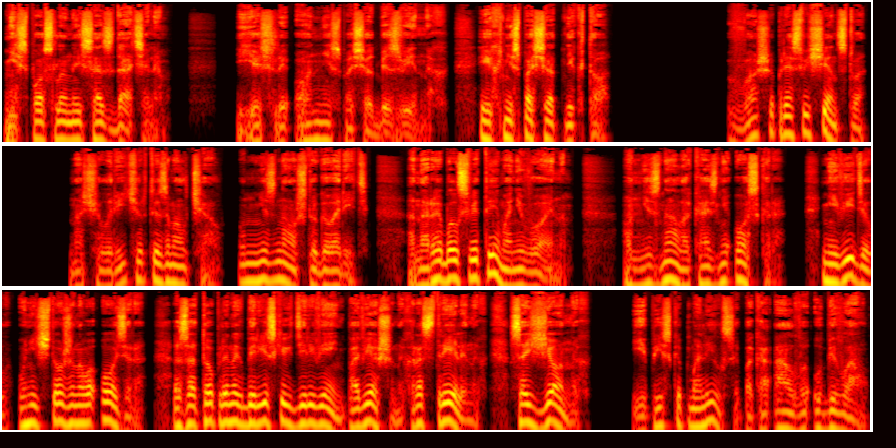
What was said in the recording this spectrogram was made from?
неспосланный Создателем. Если он не спасет безвинных, их не спасет никто. «Ваше Преосвященство!» Начал Ричард и замолчал. Он не знал, что говорить. Анаре был святым, а не воином. Он не знал о казни Оскара, не видел уничтоженного озера, затопленных берийских деревень, повешенных, расстрелянных, сожженных. Епископ молился, пока Алва убивал.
